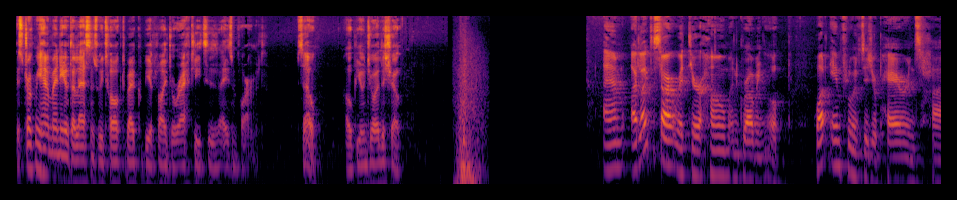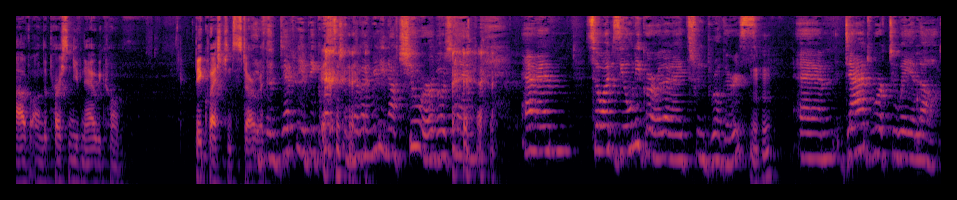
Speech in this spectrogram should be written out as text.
it struck me how many of the lessons we talked about could be applied directly to today's environment. So, hope you enjoy the show. Um, I'd like to start with your home and growing up. What influence did your parents have on the person you've now become? Big question to start It's with. definitely a big question that I'm really not sure. But um, um, so I was the only girl, and I had three brothers. hmm Um, Dad worked away a lot,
